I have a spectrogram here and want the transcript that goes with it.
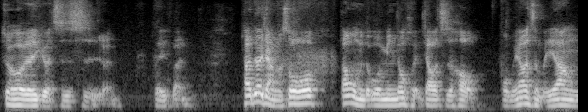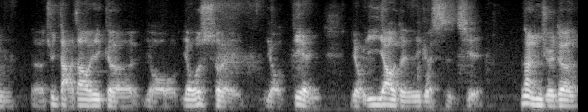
最后的一个知识人这一本。他在讲说，当我们的文明都毁掉之后，我们要怎么样呃去打造一个有有水、有电、有医药的一个世界？那你觉得，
